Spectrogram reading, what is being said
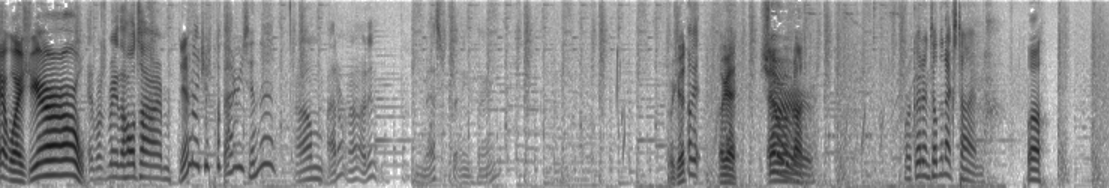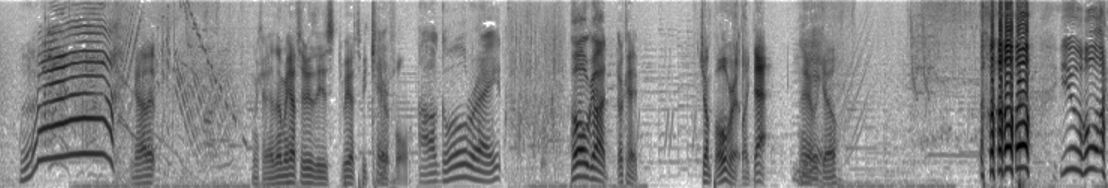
It was you. It was me the whole time. Didn't I just put batteries in that? Um, I don't know. I didn't mess with anything. We good? Okay. Okay. Sure. we're moving on. We're good until the next time. Well, Ah! got it. Okay, and then we have to do these. We have to be careful. I'll go right. Oh God. Okay. Jump over it like that. There we Yeah. go. you whore!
